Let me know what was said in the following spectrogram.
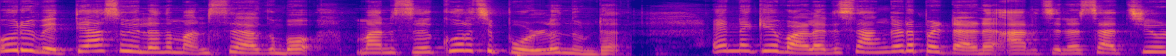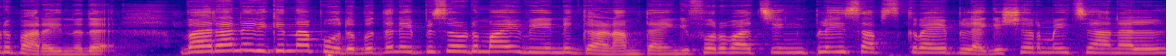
ഒരു വ്യത്യാസമില്ലെന്ന് മനസ്സിലാകുമ്പോൾ മനസ്സ് കുറച്ച് പൊള്ളുന്നുണ്ട്. എന്നൊക്കെ വളരെ സങ്കടപ്പെട്ടാണ് അർച്ചന സച്ചിയോട് പറയുന്നത്. വരാനിരിക്കുന്ന പുതുപുത്തൻ എപ്പിസോഡുമായി വീണ്ടും കാണാം. Thank for watching please subscribe ലഗിഷർ മൈ ചാനൽ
